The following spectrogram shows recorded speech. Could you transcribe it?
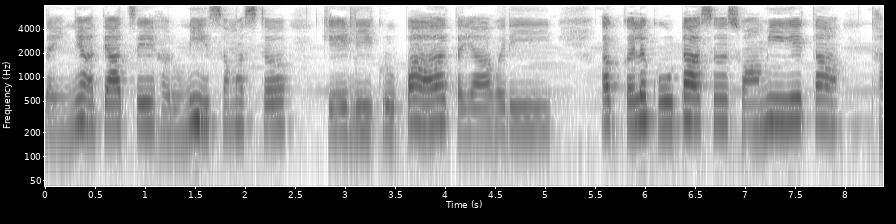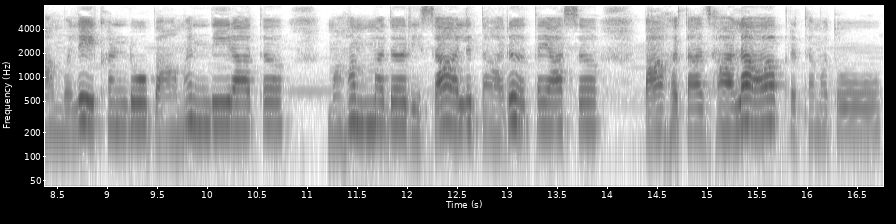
दैन्य त्याचे हरुणी समस्त केली कृपा तयावरी. अक्कलकोटास स्वामी येता थांबले खंडोबा मंदिरात महम्मद रिसालदार तयास पाहता झाला प्रथम तो.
